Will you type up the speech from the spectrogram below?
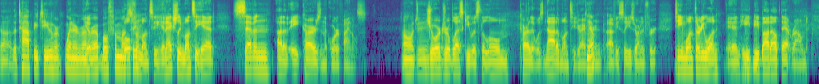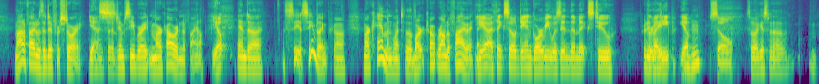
uh, the top ET winner and runner up, both from Muncie. both from muncie and actually muncie had seven out of eight cars in the quarterfinals Oh, gee. george robleski was the lone car that was not a muncie driver Yep. and obviously he's running for team 131 and he, Mm-hmm. he bowed out that round Modified was a different story. Yes. It's, uh, Jim Seabright and Mark Howard in the final. yep And uh, let's see, it seems like uh, Mark Hammond went to the Mark- round of five, I think. yeah i think so dan gorby was in the mix too Pretty pretty, deep yep Mm-hmm. so So I guess uh,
